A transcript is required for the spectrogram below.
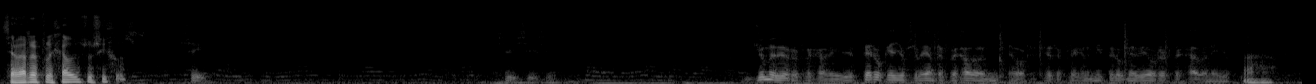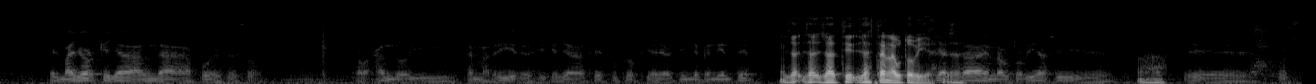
¿Se ve reflejado en sus hijos? Sí. Sí, sí, sí. Yo me veo reflejado en ellos. Espero que ellos se vean reflejados en, o se reflejen en mí, pero me veo reflejado en ellos. sí. El mayor que ya anda, pues eso, trabajando y está en Madrid, es decir, que ya hace su propia, ya es independiente, Ya, ya, ya, ti- ya está en la autovía. ya ya. está en la autovía, sí, eh, Ajá. eh, pues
